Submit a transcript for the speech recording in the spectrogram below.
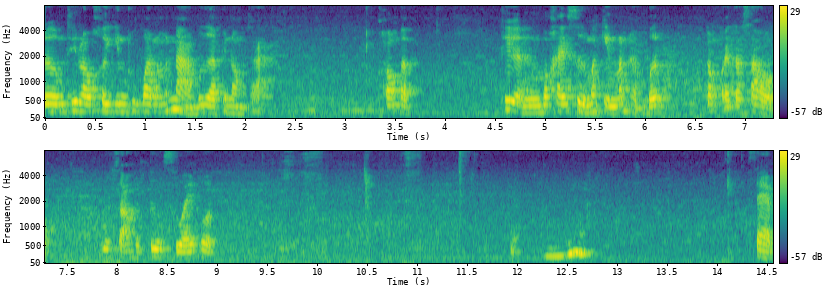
เดิมๆที่เราเคยกินทุกวันมันหนาเบื่อพี่น้องจ้าของแบบ ที่อันบ่ใครซื้อมากินมันผัดเบิดต้องไปตะเช้าลูกสาวก็ตื่นสวยหมดแสบ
